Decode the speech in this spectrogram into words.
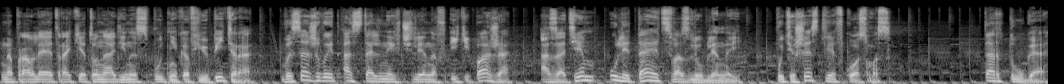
направляет ракету на один из спутников Юпитера, высаживает остальных членов экипажа, а затем улетает с возлюбленной. Путешествие в космос. Тартуга.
